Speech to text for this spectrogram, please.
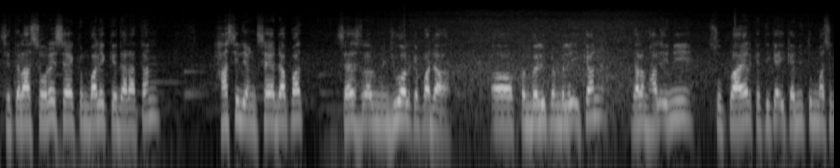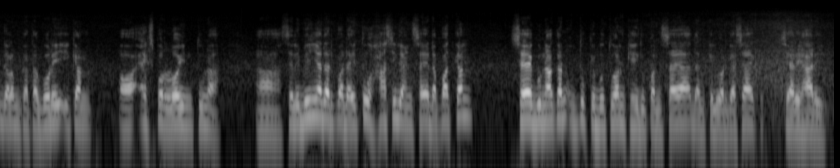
Setelah sore saya kembali ke daratan, hasil yang saya dapat saya selalu menjual kepada uh, pembeli-pembeli uh, ikan. Dalam hal ini supplier ketika ikan itu masuk dalam kategori ikan uh, ekspor loin tuna. Uh, selebihnya daripada itu hasil yang saya dapatkan saya gunakan untuk kebutuhan kehidupan saya dan keluarga saya sehari-hari.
